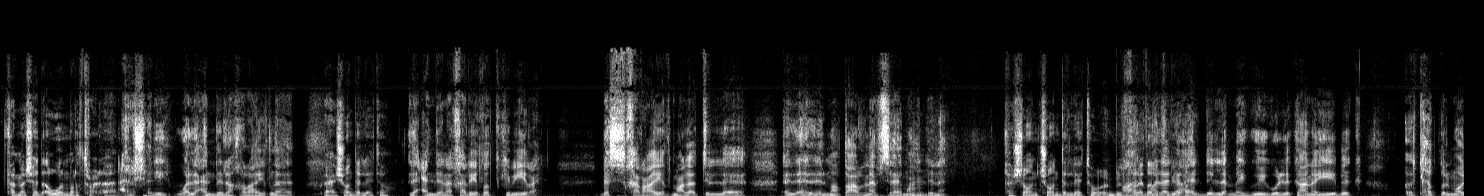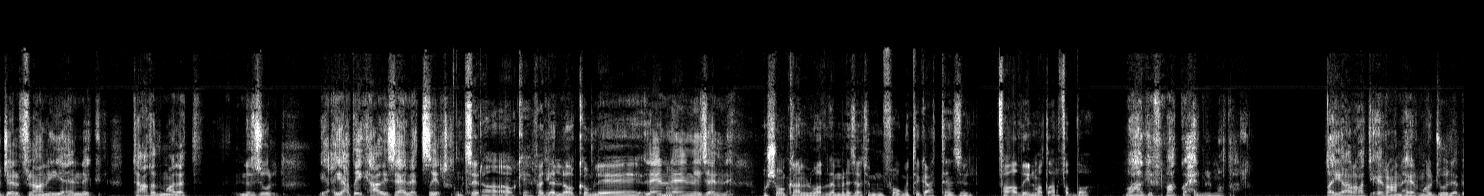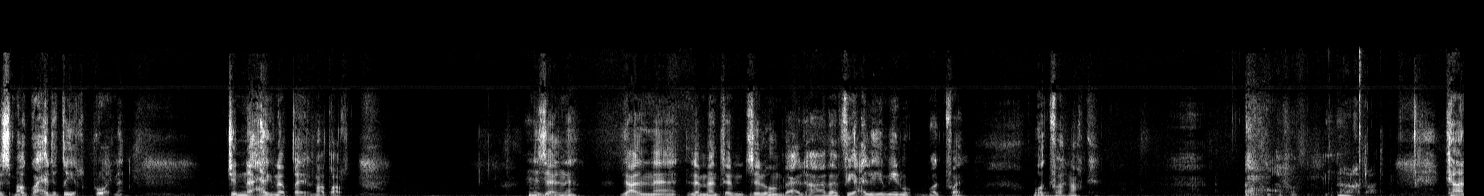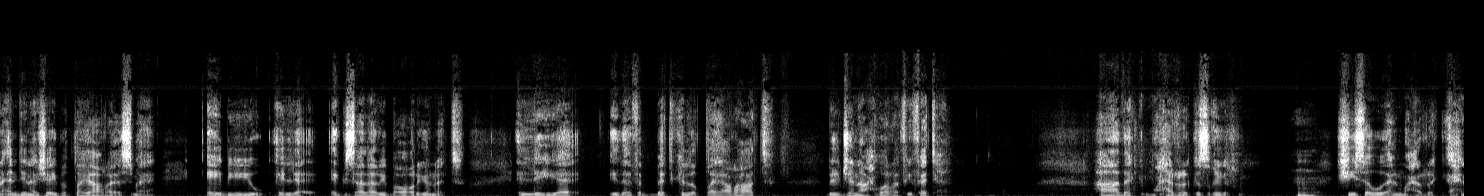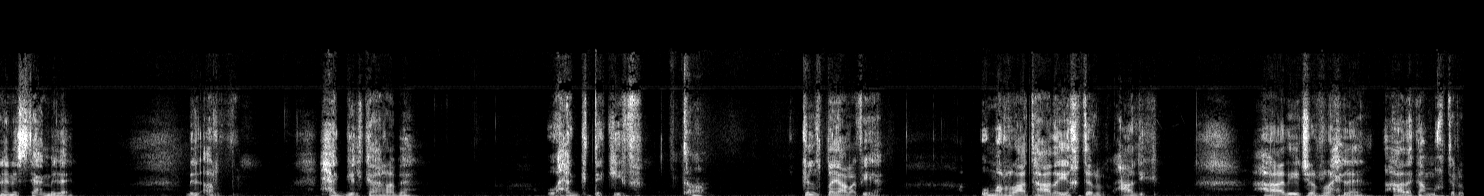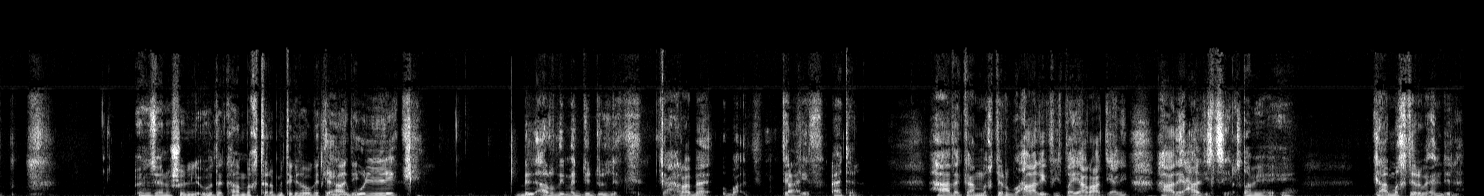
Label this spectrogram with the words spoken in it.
فمشهد أول مرة تروح لها شديد. ولا عندنا خرائط لها الحين شلون دليته؟ لا عندنا خريطة كبيرة. بس خرائط مالت ال- ال- المطار نفسه ما عندنا. فشلون شلون دليته بالخريطة له الكبيرة؟ تدل لما يقول لك أنا أجيبك تحط الموجة الفلانية إنك تاخذ مالت نزول. يعطيك هذه سهلة تصير. تصير ها؟ okay. فدلوكم ليه لين لين نزلنا. وشلون كان الوضع لما نزلتوا من فوق وانت قاعد تنزل؟ فاضي المطار فضاء؟ واقف ماكو أحد بالمطار. طيارات Iran Air موجودة بس ماكو أحد يطير روحنا. كنا حقنا المطار. نزلنا. قال لنا لما تنزلون بعد هذا في على اليمين وقفة. وقفة هناك. عفوا. كان عندنا شيء بالطيارة اسمه APU اللي auxiliary power unit اللي هي إذا ثبت كل الطيارات بالجناح ورا في فتحة. هذا محرك صغير. شو يسوي هالمحرك؟ إحنا نستعمله بالأرض حق الكهرباء وحق التكييف. تمام. كل الطياره فيها. ومرات هذا يخترب عادي. هذه الرحلة هذا كان مخترب. إنزين وشو اللي وإذا كان مخترب انت قلت لي عادي يقول لك بالأرض يمددون لك كهرباء وتكييف عدل هذا كان مخترب وعالي في طيارات يعني هذه عادي تصير. طبيعي إيه. كان مخترب عندنا.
